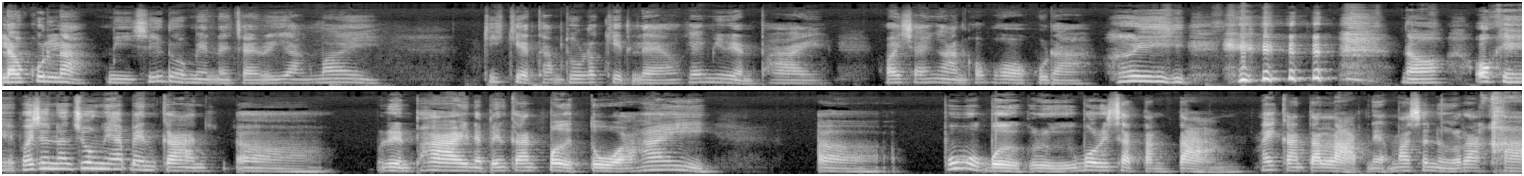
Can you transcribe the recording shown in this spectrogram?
แล้วคุณล่ะ มีชื่อโดเมนในใจหรือยังไม่ ขี้เกียจทำธุรกิจแล้วแค่มีเหรียญพายไว้ใช้งานก็พอคูดา เฮ้ย เนาะโอเค เพราะฉะนั้นช่วงนี้เป็นการเเหรียญพายเนี่ยเป็นการเปิดตัวให้ผู้บุกเบิกหรือบริษัทต่างๆ ให้การตลาดเนี่ยมาเสนอราคา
